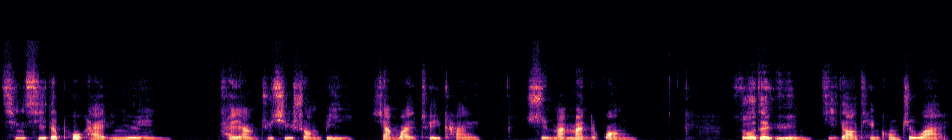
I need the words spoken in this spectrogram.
清晰的破开阴云，太阳举起双臂向外推开，是满满的光。所有的云挤到天空之外，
